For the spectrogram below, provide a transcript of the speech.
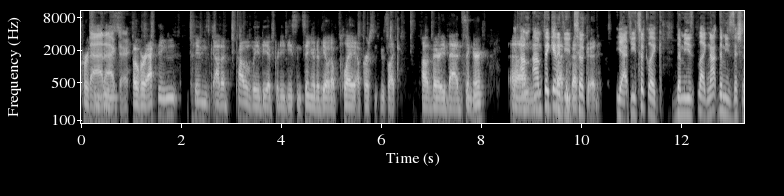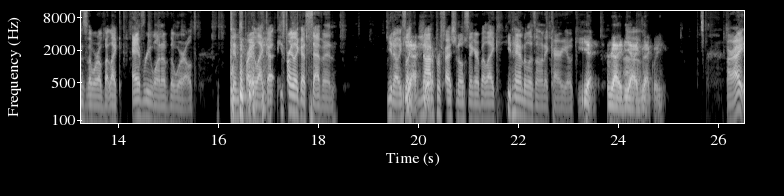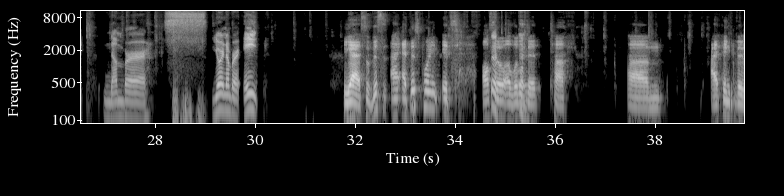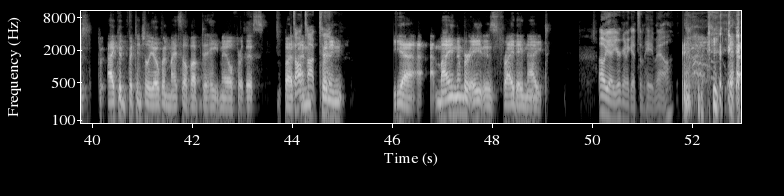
person Bad who's actor. overacting. Tim's got to probably be a pretty decent singer to be able to play a person who's like a very bad singer. I'm Um, I'm thinking so if you think that's took good. yeah, if you took like the music, like not the musicians of the world, but like everyone of the world, Tim's probably like a he's probably like a seven. You know, he's like Yeah, not sure. a professional singer, but like he'd handle his own at karaoke. Yeah, right. Yeah, Um, exactly. All right, number your number eight. Yeah, so this I, at this point it's also a little bit tough. Um, I think there's I could potentially open myself up to hate mail for this, but It's all I'm top 10. putting. Yeah, my number eight is Friday night. Oh yeah, you're gonna get some hate mail. yeah,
